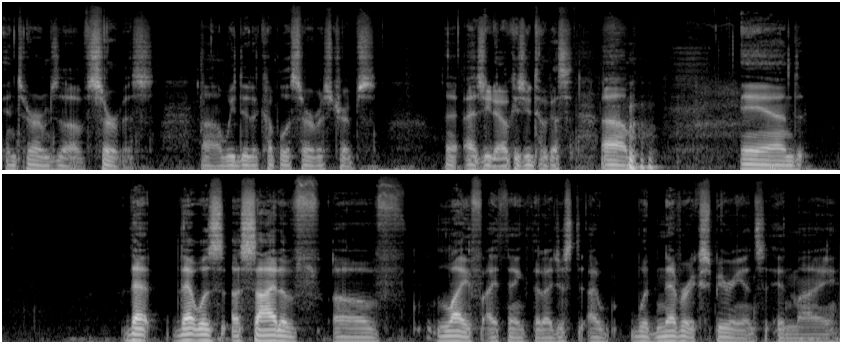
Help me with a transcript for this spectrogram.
in terms of service. Uh, we did a couple of service trips, as you know, because you took us, um, and that that was a side of of life I think that I just I would never experience in my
